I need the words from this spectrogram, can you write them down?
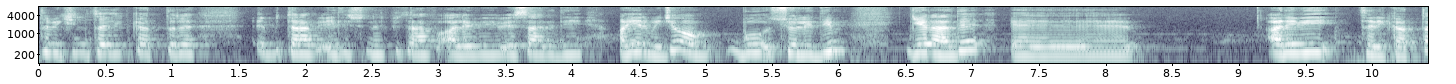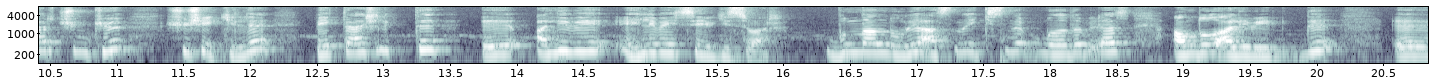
Tabii ki şimdi tarikatları bir taraf Ehli Sünnet, bir taraf Alevi vesaire diye ayırmayacağım ama bu söylediğim genelde e, Alevi tarikatlar çünkü şu şekilde Bektaşilikte e, Ali ve Ehli Beyt sevgisi var. Bundan dolayı aslında ikisinde buna da biraz Anadolu Alevi'de e,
